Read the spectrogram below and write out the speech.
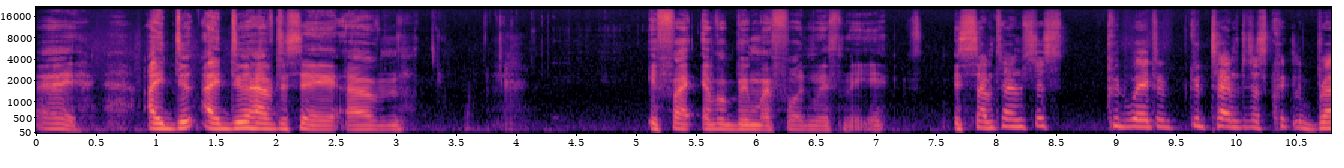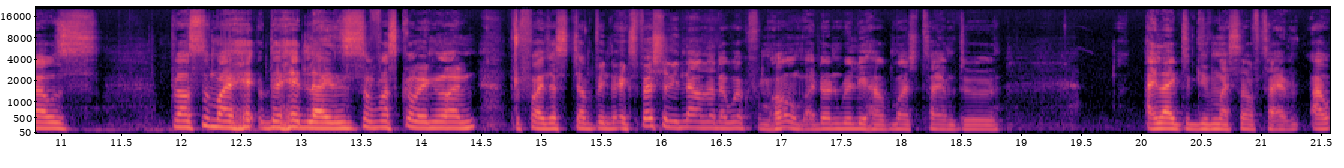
Hey, I do. I do have to say, um, if I ever bring my phone with me, it's sometimes just good way to good time to just quickly browse, browse through my he- the headlines of what's going on before I just jump in. Especially now that I work from home, I don't really have much time to. I like to give myself time. I,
